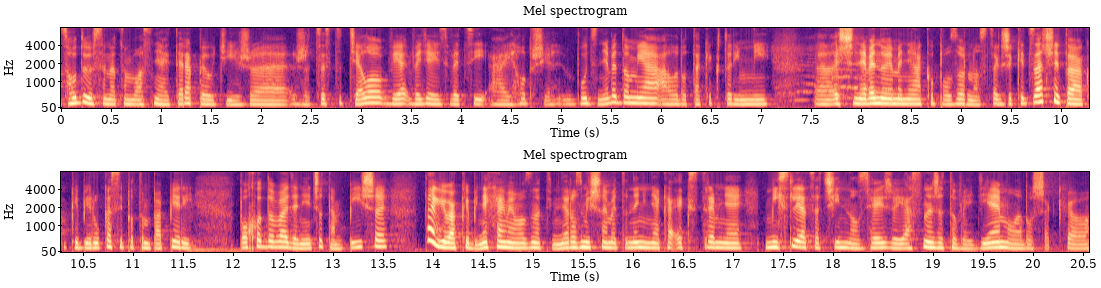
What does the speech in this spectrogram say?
zhodujú sa na tom vlastne aj terapeuti, že, že cez to telo vie, vedia ísť veci aj hlbšie. Buď z nevedomia, alebo také, ktorým my uh, ešte nevenujeme nejakú pozornosť. Takže keď začne to ako keby ruka si potom papieri pochodovať a niečo tam píše, tak ju ako keby nechajme moc nad tým, nerozmýšľajme, to není nejaká extrémne mysliaca činnosť, hej, že jasné, že to vediem, lebo však uh,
